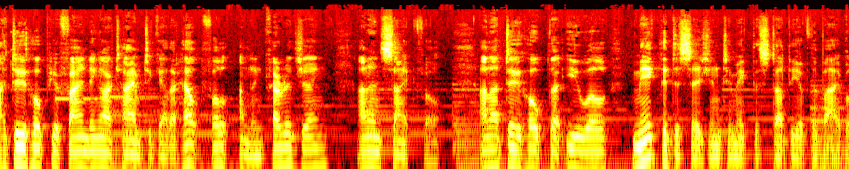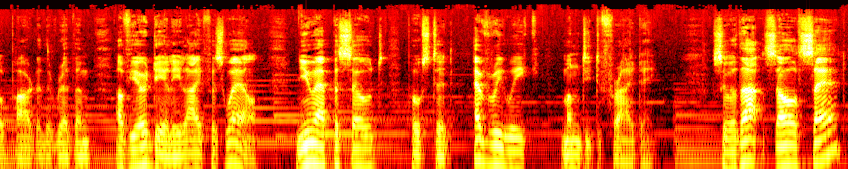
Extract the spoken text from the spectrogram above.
I do hope you're finding our time together helpful and encouraging and insightful, and I do hope that you will make the decision to make the study of the Bible part of the rhythm of your daily life as well. New episodes posted every week, Monday to Friday. So, with that all said,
